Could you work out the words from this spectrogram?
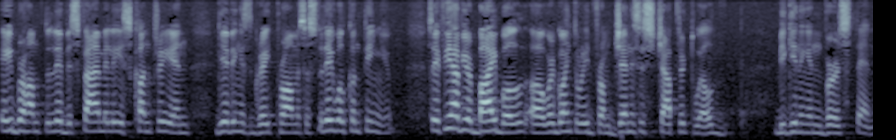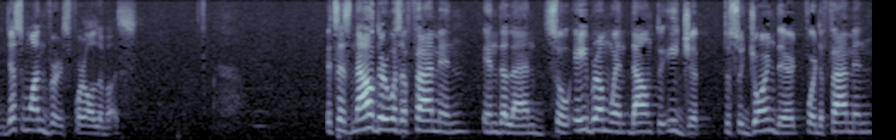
Abraham to leave his family, his country, and giving his great promises. Today we'll continue. So if you have your Bible, uh, we're going to read from Genesis chapter 12, beginning in verse 10. Just one verse for all of us. It says, Now there was a famine in the land, so Abram went down to Egypt to sojourn there, for the famine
